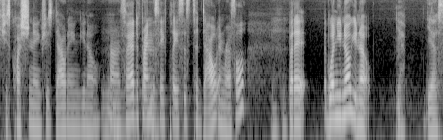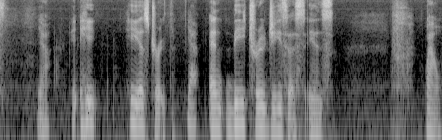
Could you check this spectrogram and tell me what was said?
she's questioning, she's doubting, you know. Uh, mm-hmm. so I had to find the safe places to doubt and wrestle. But it when you know, you know. Yeah. Yes. Yeah. He, he he is truth. Yeah. And the true Jesus is wow,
